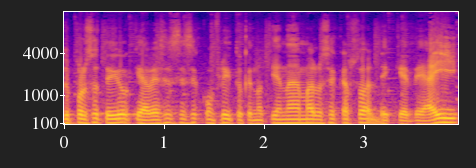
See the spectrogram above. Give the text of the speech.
Yo por eso te digo que a veces ese conflicto, que no tiene nada malo ese casual, de que de ahí,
